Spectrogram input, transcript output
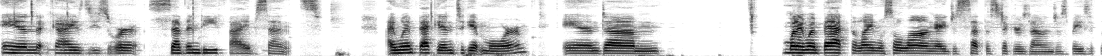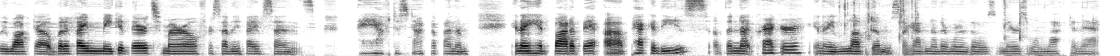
And guys, these were 75 cents. I went back in to get more. And um, when I went back, the line was so long, I just set the stickers down and just basically walked out. But if I make it there tomorrow for 75 cents, I have to stock up on them. And I had bought a pack of these, of the Nutcracker, and I loved them. So I got another one of those, and there's one left in that.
